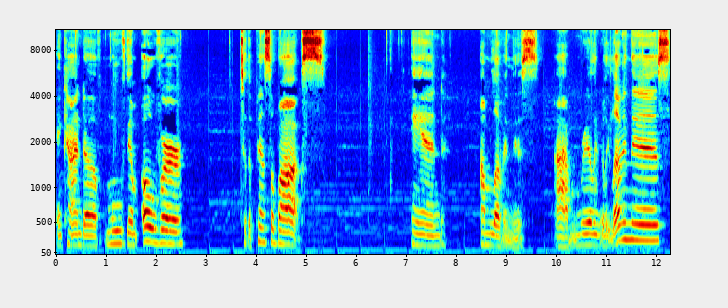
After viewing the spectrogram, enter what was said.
and kind of move them over to the pencil box. And I'm loving this. I'm really, really loving this.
